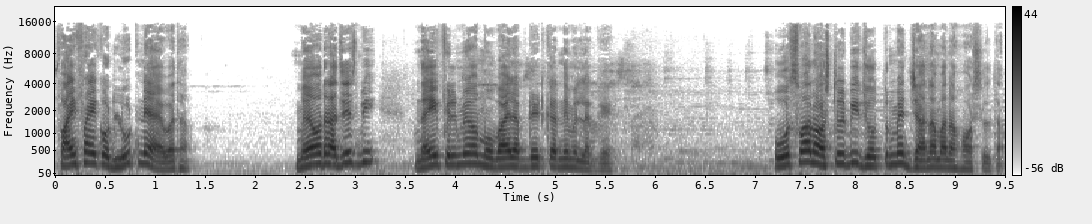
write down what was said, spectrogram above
फाई फाई को लूटने आया हुआ था। मैं और राजेश भी नई फ़िल्में और मोबाइल अपडेट करने में लग गए। ओसवाल हॉस्टल भी जोधपुर में जाना माना हॉस्टल था।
